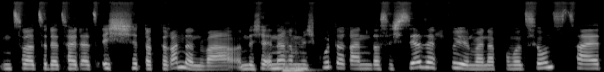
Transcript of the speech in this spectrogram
und zwar zu der Zeit, als ich Doktorandin war. Und ich erinnere mhm. mich gut daran, dass ich sehr, sehr früh in meiner Promotionszeit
